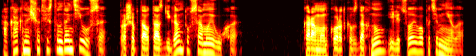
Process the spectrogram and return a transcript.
«А как насчет Фистандантиуса?» — прошептал Таз гиганту в самое ухо. Карамон коротко вздохнул, и лицо его потемнело.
